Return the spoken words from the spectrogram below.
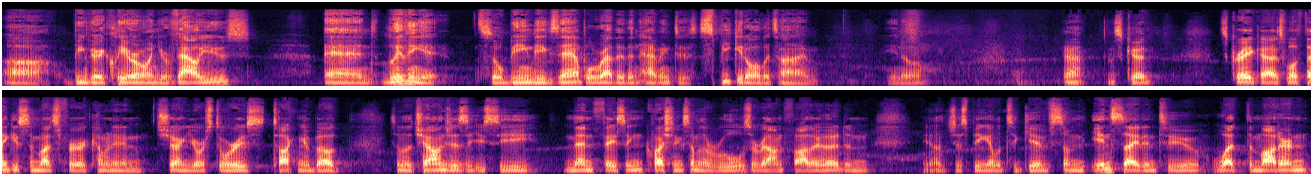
Uh, being very clear on your values and living it. So being the example rather than having to speak it all the time, you know. Yeah, that's good. It's great, guys. Well, thank you so much for coming in and sharing your stories, talking about some of the challenges that you see men facing, questioning some of the rules around fatherhood, and you know, just being able to give some insight into what the modern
